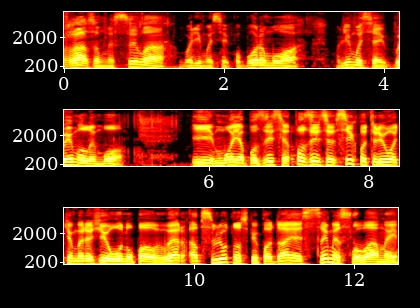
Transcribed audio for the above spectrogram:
Разом ми сила, борімося і поборемо, молімося і вимолимо. І моя позиція, позиція всіх патріотів мережі ООН УПА абсолютно співпадає з цими словами.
